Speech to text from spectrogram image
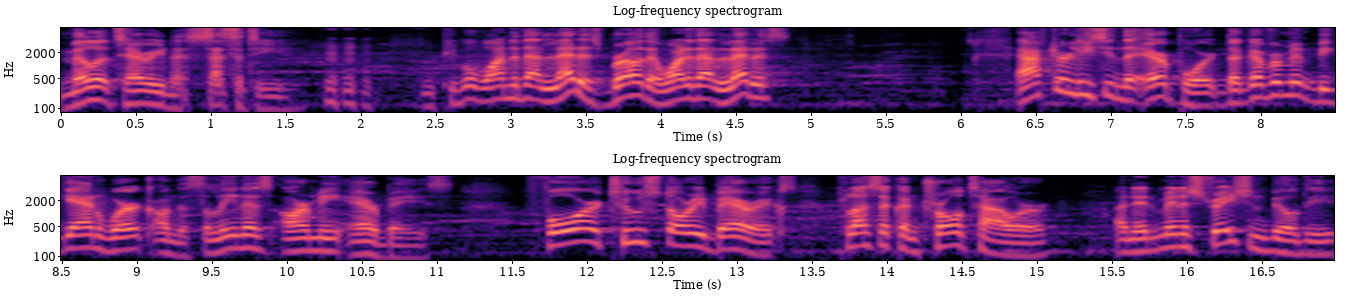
military necessity. People wanted that lettuce, bro. They wanted that lettuce. After leasing the airport, the government began work on the Salinas Army Air Base. Four two story barracks, plus a control tower, an administration building,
